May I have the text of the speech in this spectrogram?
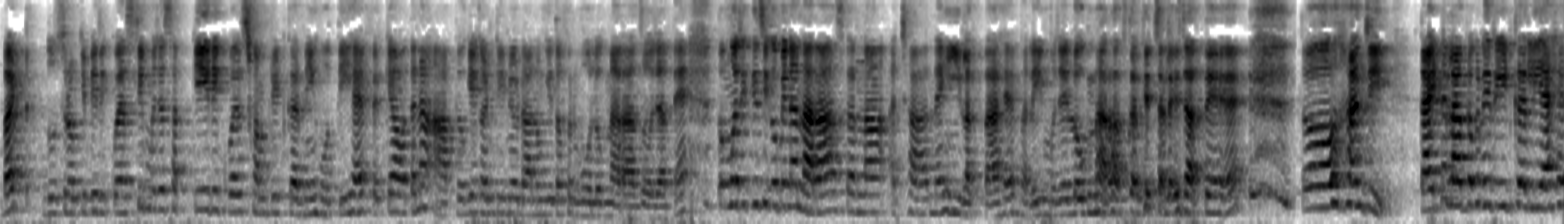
बट दूसरों की भी रिक्वेस्ट थी, मुझे सबकी रिक्वेस्ट कंप्लीट करनी होती है। फिर क्या होता है ना, आप लोग ये कंटिन्यू डालूँगी तो फिर वो लोग नाराज़ हो जाते हैं। तो मुझे किसी को भी ना नाराज़ करना अच्छा नहीं लगता है, भले ही मुझे लोग नाराज़ करके चले जाते हैं। तो हाँ जी टाइटल आप लोगों ने रीड कर लिया है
